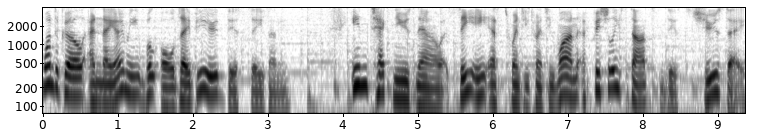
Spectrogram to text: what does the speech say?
Wonder Girl, and Naomi will all debut this season. In tech news now, CES 2021 officially starts this Tuesday.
